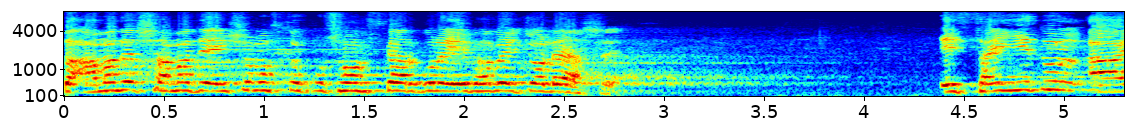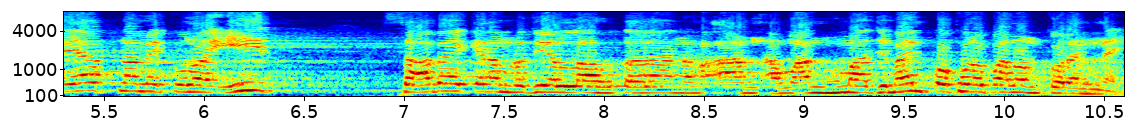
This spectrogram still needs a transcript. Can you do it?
তো আমাদের সমাজে এই সমস্ত কুসংস্কারগুলো এইভাবেই চলে আসে। এই সাইয়দুল আয়াত নামে কোন ঈদ সাহাবাই কেরাম রদি আল্লাহ কখনো পালন করেন নাই।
